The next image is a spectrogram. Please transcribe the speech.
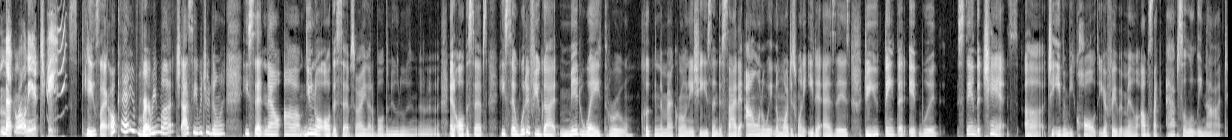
macaroni and cheese. He's like, okay, very much. I see what you're doing. He said, now, um, you know all the steps, right? You got to boil the noodles and, and all the steps. He said, what if you got midway through cooking the macaroni and cheese and decided, I don't want to wait no more, I just want to eat it as is? Do you think that it would stand the chance uh, to even be called your favorite meal? I was like, absolutely not.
